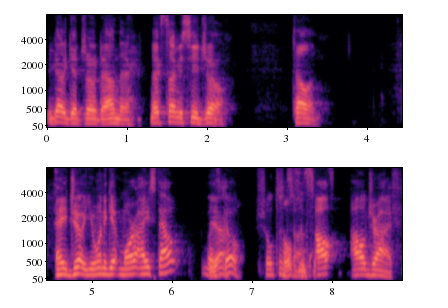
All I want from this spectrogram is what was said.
You got to get Joe down there. Next time you see Joe, tell him. Hey Joe, you want to get more iced out? Let's yeah. go. Schultz and Sons. Sons. I'll I'll drive.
